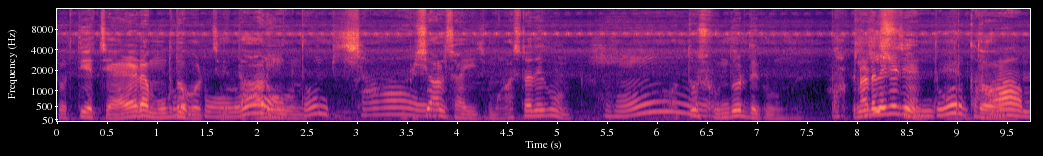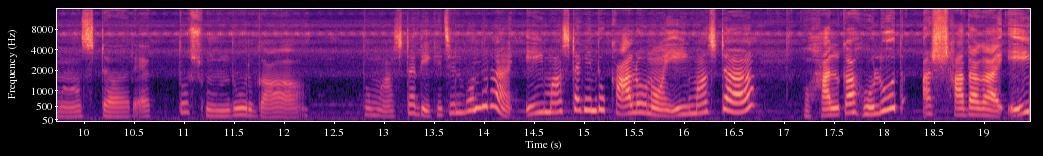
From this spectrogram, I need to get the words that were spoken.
সত্যি এর চেহারাটা মুগ্ধ করছে দারুণ। একদম বিশাল। বিশাল সাইজ মাছটা দেখুন। হ্যাঁ। কত সুন্দর দেখুন। পাখনাটা দেখেছেন? সুন্দর। গা মাছটার এত সুন্দর গা। তো মাছটা দেখেছেন বন্ধুরা? এই মাছটা কিন্তু কালো নয় এই মাছটা হালকা হলুদ আর সাদা গা এই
